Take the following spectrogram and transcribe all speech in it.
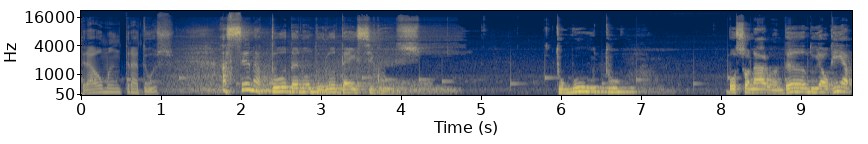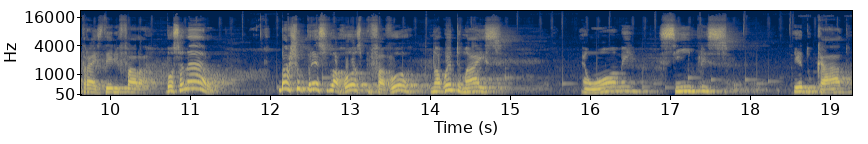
Trauman traduz. A cena toda não durou 10 segundos. Tumulto, Bolsonaro andando e alguém atrás dele fala: Bolsonaro, baixa o preço do arroz, por favor, não aguento mais. É um homem simples, educado.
